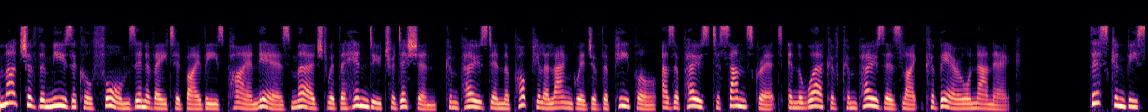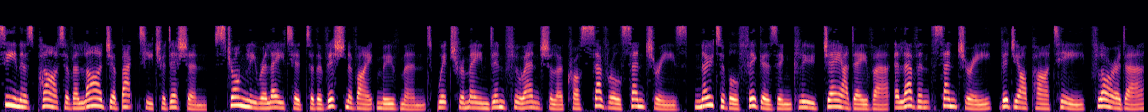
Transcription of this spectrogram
Much of the musical forms innovated by these pioneers merged with the Hindu tradition, composed in the popular language of the people as opposed to Sanskrit in the work of composers like Kabir or Nanak. This can be seen as part of a larger Bhakti tradition, strongly related to the Vaishnavite movement which remained influential across several centuries. Notable figures include Jayadeva 11th century, Vidyapati Florida,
